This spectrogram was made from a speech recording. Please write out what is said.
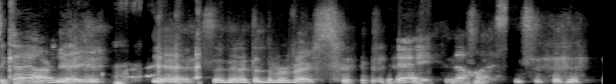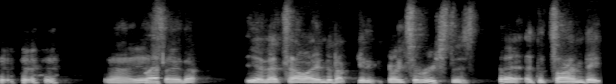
to KR? Yeah, yeah, yeah. so then I did the reverse. hey, nice. uh, yeah, wow. so that yeah, that's how I ended up getting going to Roosters. At the time, they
